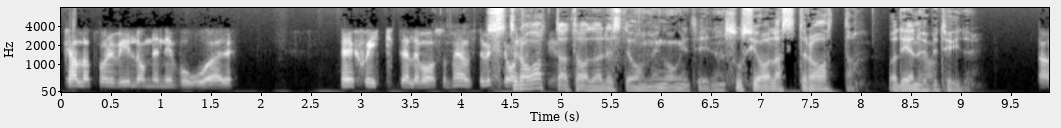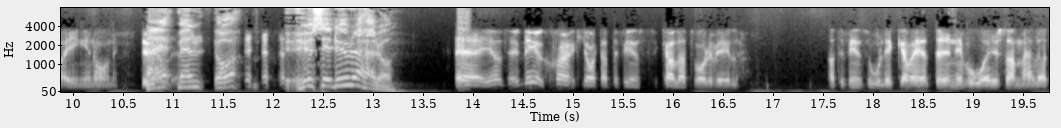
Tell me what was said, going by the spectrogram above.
Kallat vad du vill om det är nivåer. eh, skikt eller vad som helst. Det det Strata finns- talades det om en gång i tiden. Sociala strata, vad det nu betyder. Ja, ingen aning. Du, Nej, men ja, hur ser du det här då? Eh, det är självklart att det finns, kallat vad du vill, att det finns olika vad heter, det, nivåer i samhället.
